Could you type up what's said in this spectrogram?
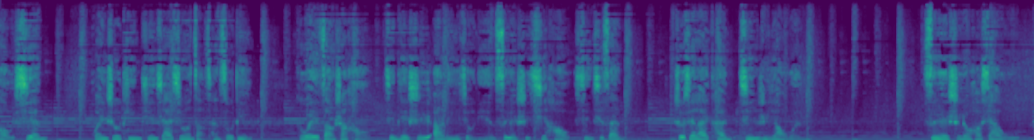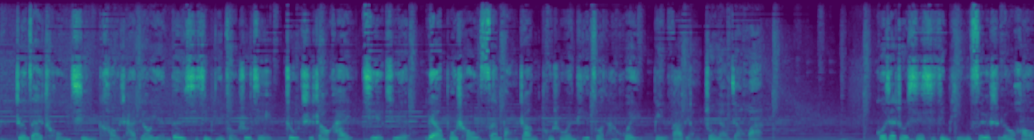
好，西安，欢迎收听《天下新闻早餐速递》。各位早上好，今天是二零一九年四月十七号，星期三。首先来看今日要闻。四月十六号下午，正在重庆考察调研的习近平总书记主持召开解决“两不愁、三保障”突出问题座谈会，并发表重要讲话。国家主席习近平四月十六号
